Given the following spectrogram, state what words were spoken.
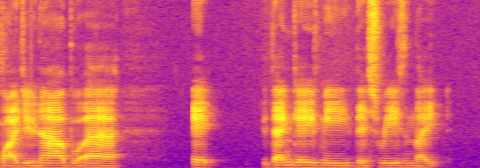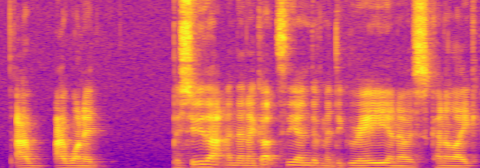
what I do now. But uh, it then gave me this reason like I I wanted pursue that. And then I got to the end of my degree and I was kind of like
